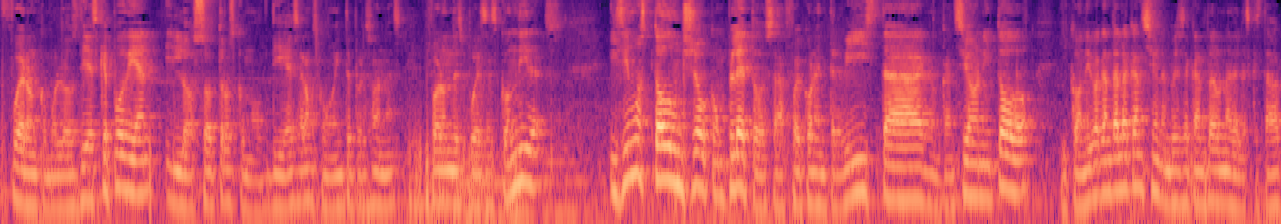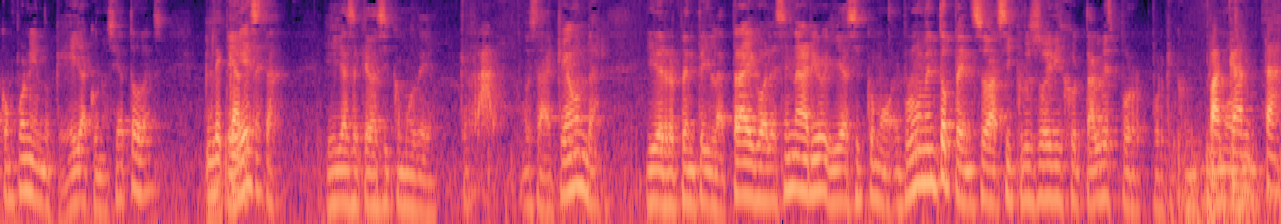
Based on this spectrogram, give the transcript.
fueron como los 10 que podían y los otros como 10, éramos como 20 personas, fueron después escondidas. Hicimos todo un show completo, o sea, fue con entrevista, con canción y todo. Y cuando iba a cantar la canción, en vez de cantar una de las que estaba componiendo, que ella conocía todas, Le de canta. esta. Y ella se quedó así como de, qué raro, o sea, ¿qué onda? Y de repente la traigo al escenario y así como, por un momento pensó, así cruzó y dijo, tal vez por, porque Pa' cantar.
